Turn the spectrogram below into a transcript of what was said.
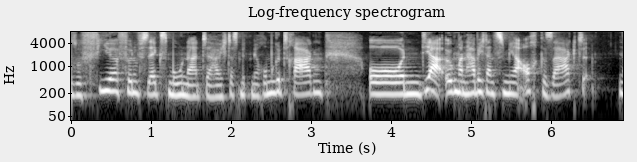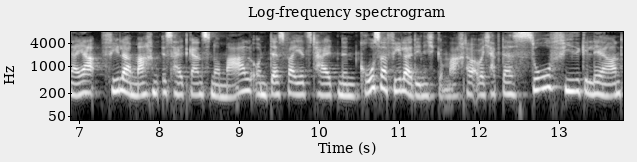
so vier, fünf, sechs Monate habe ich das mit mir rumgetragen. Und ja, irgendwann habe ich dann zu mir auch gesagt, naja, Fehler machen ist halt ganz normal und das war jetzt halt ein großer Fehler, den ich gemacht habe, aber ich habe da so viel gelernt.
